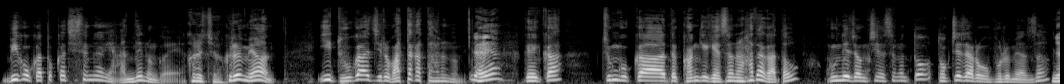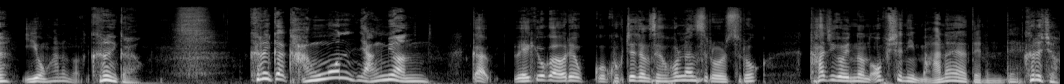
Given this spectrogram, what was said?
미국과 똑같이 생각이 안 되는 거예요. 그렇죠. 그러면 이 두 가지를 왔다 갔다 하는 겁니다. 네. 그러니까 중국과 관계 개선을 하다가도 국내 정치에서는 또 독재자라고 부르면서 네. 이용하는 겁니다. 그러니까요. 그러니까 강원 양면 그러니까 외교가 어렵고 국제 정세가 혼란스러울수록 가지고 있는 옵션이 많아야 되는데 그렇죠.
